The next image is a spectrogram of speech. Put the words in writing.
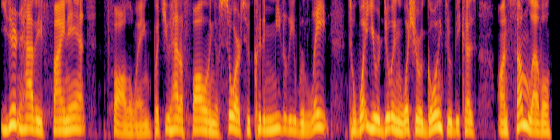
you didn't have a finance following, but you had a following of sorts who could immediately relate to what you were doing and what you were going through because on some level,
